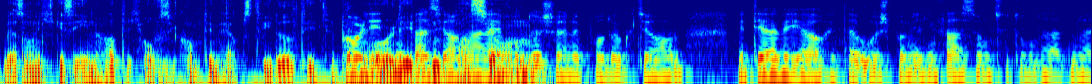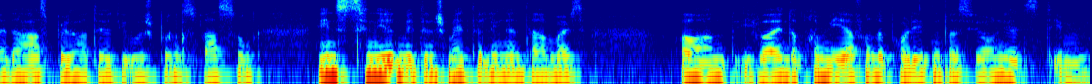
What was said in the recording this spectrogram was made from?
Wer es noch nicht gesehen hat, ich hoffe, sie kommt im Herbst wieder. Die, die Proletenpassion war eine wunderschöne Produktion, mit der wir ja auch in der ursprünglichen Fassung zu tun hatten, weil der Haspel hatte ja die Ursprungsfassung inszeniert mit den Schmetterlingen damals. Und ich war in der Premiere von der Proletenpassion jetzt im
